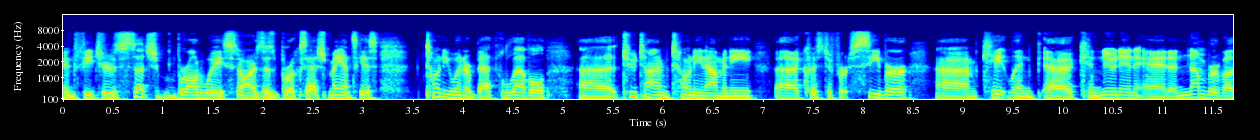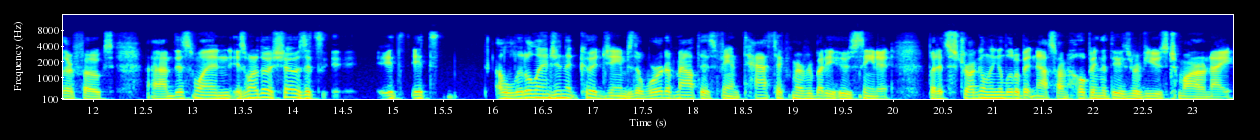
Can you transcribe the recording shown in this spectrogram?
and features such Broadway stars as Brooks Ashmanskas, Tony winner Beth Leavel, uh, two-time Tony nominee uh, Christopher Sieber, um, Caitlin uh, Kinnunen, and a number of other folks. Um, this one is one of those shows. It's it's it's a little engine that could, James. The word of mouth is fantastic from everybody who's seen it, but it's struggling a little bit now. So I'm hoping that these reviews tomorrow night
